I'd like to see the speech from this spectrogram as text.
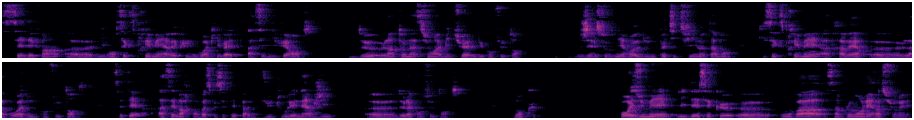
ces défunts, euh, ils vont s'exprimer avec une voix qui va être assez différente de l'intonation habituelle du consultant. J'ai le souvenir euh, d'une petite fille notamment qui s'exprimait à travers euh, la voix d'une consultante. C'était assez marquant parce que ce n'était pas du tout l'énergie de la consultante. Donc, pour résumer, l'idée c'est que on va simplement les rassurer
